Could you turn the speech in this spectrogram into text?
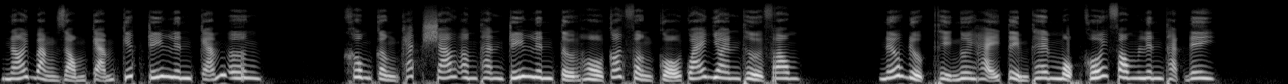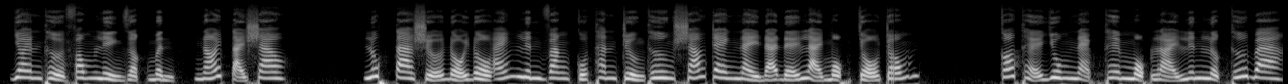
nói bằng giọng cảm kích Trí Linh cảm ơn. Không cần khách sáo âm thanh trí linh tự hồ có phần cổ quái Doanh Thừa Phong. Nếu được thì ngươi hãy tìm thêm một khối phong linh thạch đi. Doanh Thừa Phong liền giật mình, nói tại sao? Lúc ta sửa đổi đồ án linh văn của thanh trường thương sáu trang này đã để lại một chỗ trống. Có thể dung nạp thêm một loại linh lực thứ ba.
